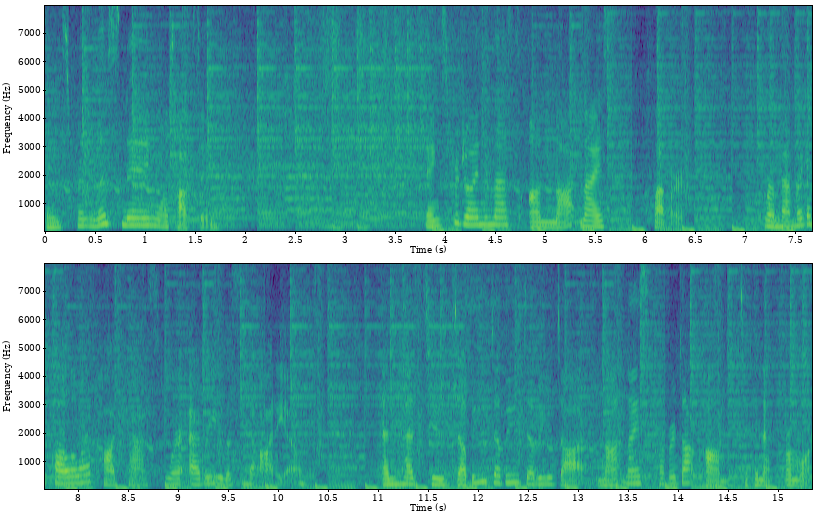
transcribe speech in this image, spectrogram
thanks for listening. We'll talk soon. Thanks for joining us on Not Nice, Clever. Remember to follow our podcast wherever you listen to audio. And head to www.notniceclever.com to connect for more.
